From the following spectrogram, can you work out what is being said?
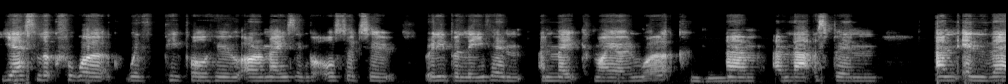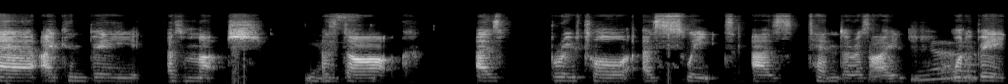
yes, look for work with people who are amazing, but also to really believe in and make my own work. Mm -hmm. um, and that has been, and in there I can be as much yes. as dark, as brutal, as sweet, as tender as I yeah. want to be.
